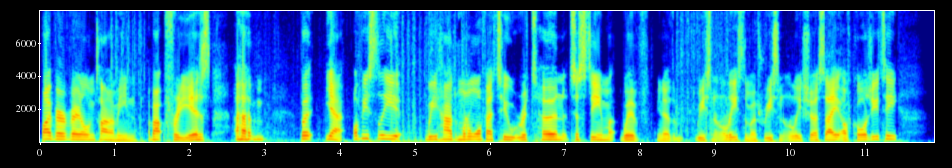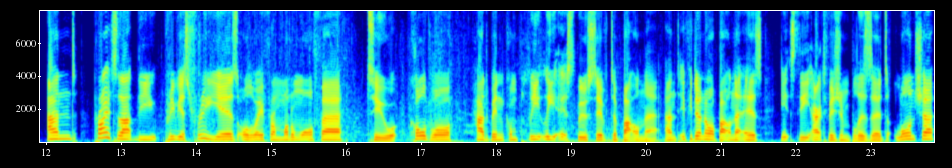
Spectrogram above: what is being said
by very, very long time, I mean about three years. Um, but yeah, obviously we had Modern Warfare 2 return to Steam with, you know, the recent release, the most recent release, should I say, of Call of Duty. And prior to that, the previous three years, all the way from Modern Warfare to Cold War, had been completely exclusive to Battle.net. And if you don't know what Battle.net is, it's the Activision Blizzard launcher.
